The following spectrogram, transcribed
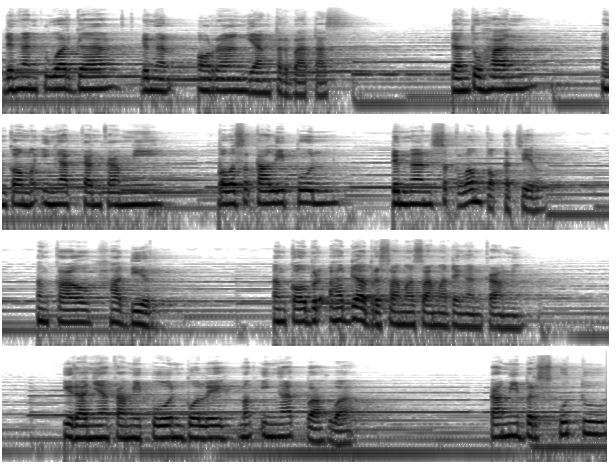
dengan keluarga, dengan orang yang terbatas. Dan Tuhan, Engkau mengingatkan kami bahwa sekalipun dengan sekelompok kecil. Engkau hadir, Engkau berada bersama-sama dengan kami. Kiranya kami pun boleh mengingat bahwa kami bersekutu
